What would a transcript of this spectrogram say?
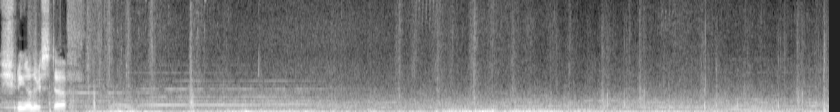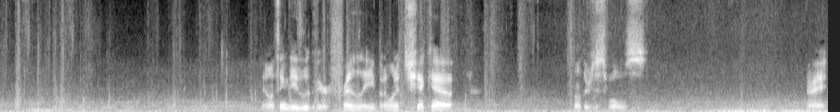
shooting other stuff. Don't think they look very friendly, but I want to check out. Oh, they're just wolves. Alright.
